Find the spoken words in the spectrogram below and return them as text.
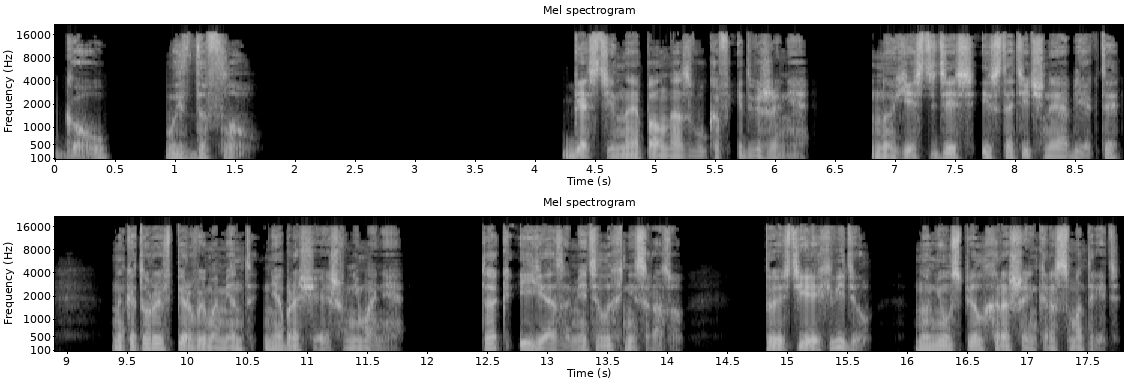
Go with the flow. Гостиная полна звуков и движения. Но есть здесь и статичные объекты, на которые в первый момент не обращаешь внимания. Так и я заметил их не сразу. То есть я их видел, но не успел хорошенько рассмотреть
